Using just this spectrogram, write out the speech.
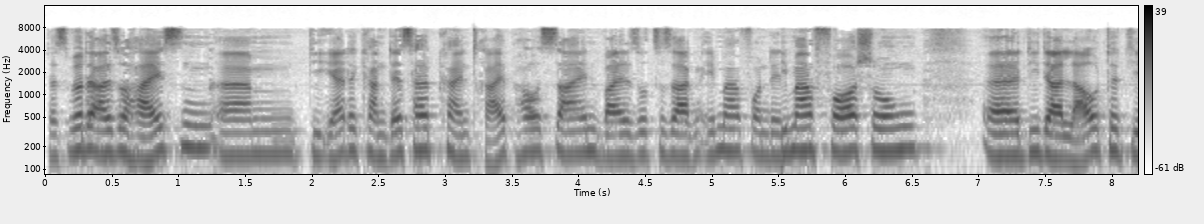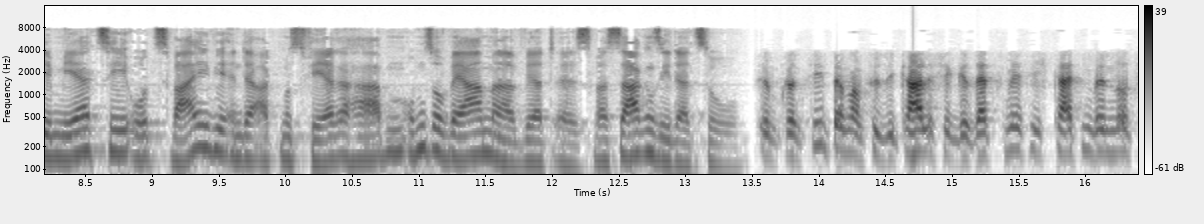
Das würde also heißen, ähm, die Erde kann deshalb kein Treibhaus sein, weil sozusagen immer von der Klimaforschung, äh, die da lautet, je mehr CO2 wir in der Atmosphäre haben, umso wärmer wird es. Was sagen Sie dazu? Im Prinzip, wenn man physikalische Gesetzmäßigkeiten benutzt,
